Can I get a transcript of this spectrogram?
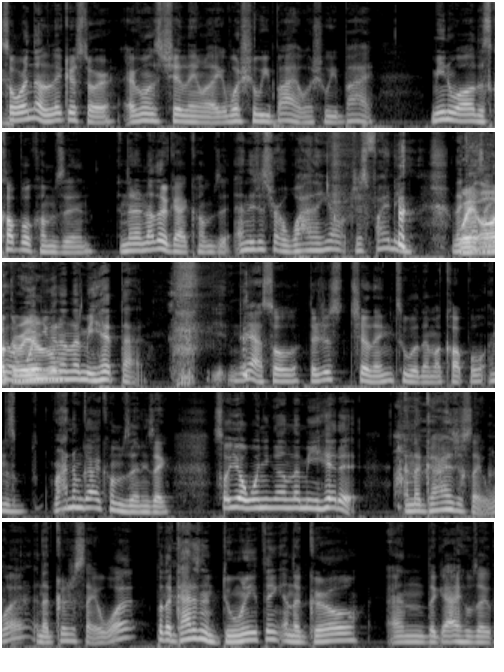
So we're in the liquor store. Everyone's chilling. We're like, what should we buy? What should we buy? Meanwhile, this couple comes in, and then another guy comes in, and they just start wilding out, just fighting. And the Wait, guy's all like, three when of you them? gonna let me hit that? yeah, so they're just chilling, two of them, a couple, and this random guy comes in. He's like, "So yo, when you gonna let me hit it?" And the guy's just like, "What?" And the girl's just like, "What?" But the guy doesn't do anything, and the girl and the guy who's like,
